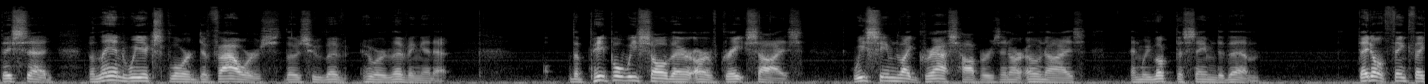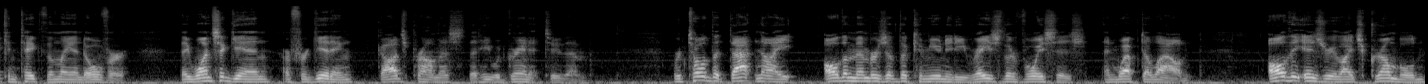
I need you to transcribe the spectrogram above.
They said, "The land we explored devours those who live who are living in it. The people we saw there are of great size. We seemed like grasshoppers in our own eyes, and we looked the same to them. They don't think they can take the land over. They once again are forgetting God's promise that He would grant it to them. We're told that that night all the members of the community raised their voices and wept aloud. All the Israelites grumbled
